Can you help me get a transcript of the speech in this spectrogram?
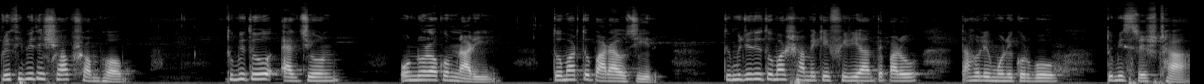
পৃথিবীতে সব সম্ভব। তুমি তো একজন অন্যরকম নারী। তোমার তো পারা উচিত। তুমি যদি তোমার স্বামীকে ফিরিয়ে আনতে পারো তাহলে মনে করব তুমি শ্রেষ্ঠা।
